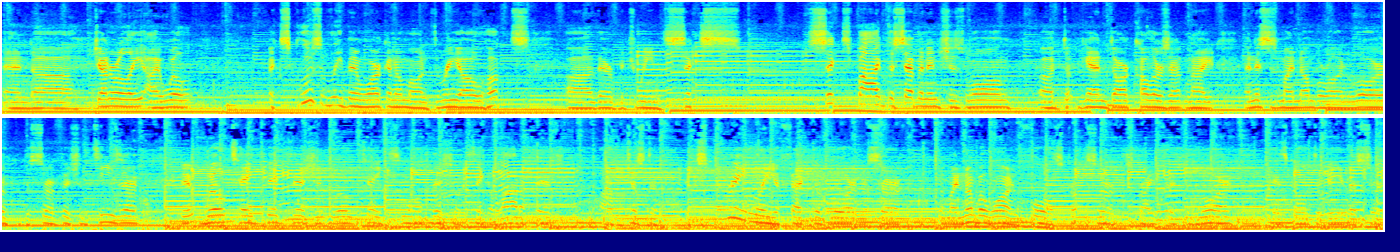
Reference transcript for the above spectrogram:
and uh, generally I will exclusively been working them on 3-0 hooks. Uh, they're between six, six, five to seven inches long. Uh, again, dark colors at night. And this is my number one lure, the Surf Fishing Teaser. It will take big fish, it will take small fish, it will take a lot of fish. Just an extremely effective lure to serve, surf my number one full surf striped fishing lure is going to be the surf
